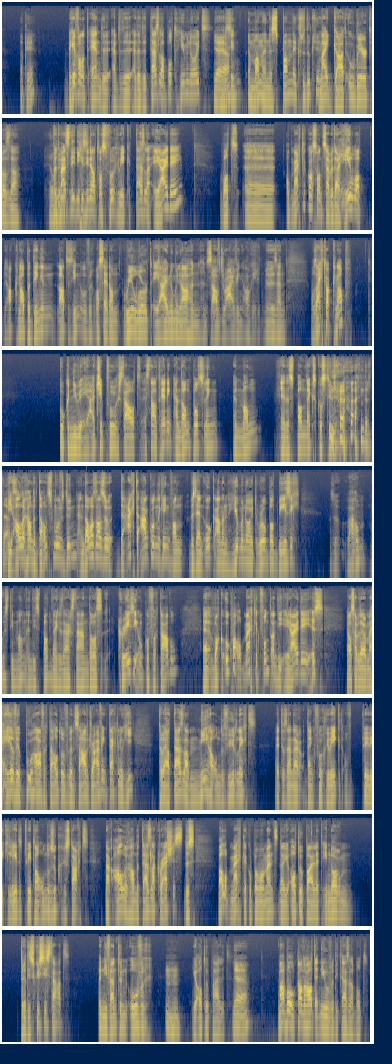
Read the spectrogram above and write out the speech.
Begin van het einde. Heb je de, heb je de Tesla-bot Humanoid Ja, ja. gezien? Een man in een spandex doekje. My god, hoe weird was dat? Heel Voor de mensen die het niet gezien hadden, was vorige week Tesla AI Day. Wat eh, opmerkelijk was, want ze hebben daar heel wat ja, knappe dingen laten zien over wat zij dan real-world AI noemen. Ja, hun, hun self-driving algoritmes. En was echt wat knap. Ook een nieuwe AI-chip voorgesteld, snelle training. En dan plotseling een man in een spandex kostuum Ja, inderdaad. die allerhande dansmoves doen. En dat was dan zo de echte aankondiging van we zijn ook aan een humanoid robot bezig. Zo, waarom moest die man in die spandex daar staan? Dat was crazy oncomfortabel. Eh, wat ik ook wel opmerkelijk vond aan die AI Day is, ja, ze hebben daar met heel veel poeha verteld over een self-driving technologie, terwijl Tesla mega onder vuur ligt. Er zijn daar, denk ik, vorige week of twee weken geleden tweetal onderzoeken gestart naar allerhande Tesla-crashes. Dus wel opmerkelijk op het moment dat je autopilot enorm ter discussie staat, een event doen over Mhm. je autopilot. Ja, ja. Maar bon, kan nog altijd niet over die Tesla-bot.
